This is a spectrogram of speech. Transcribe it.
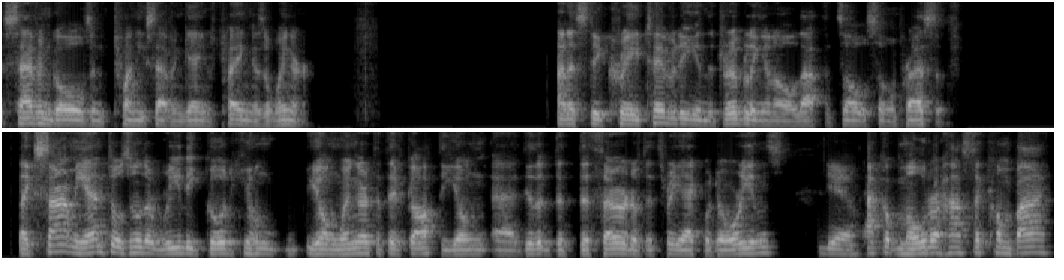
seven goals in twenty seven games playing as a winger, and it's the creativity and the dribbling and all that that's also impressive. Like Sarmiento is another really good young young winger that they've got. The young uh, the, the the third of the three Ecuadorians. Yeah, backup motor has to come back.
